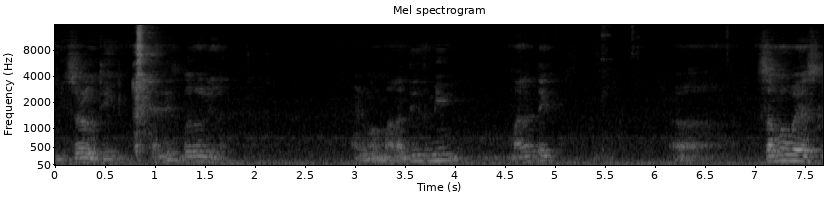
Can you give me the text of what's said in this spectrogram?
मिसळ होती त्यांनीच बनवलेलं. आणि मग मला ते मी मला ते समवयस्क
